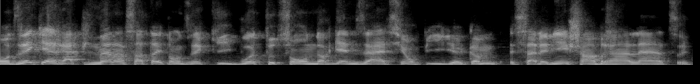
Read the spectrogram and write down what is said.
On dirait que rapidement dans sa tête, on dirait qu'il voit toute son organisation, puis il a comme ça devient chambranlant, tu sais.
